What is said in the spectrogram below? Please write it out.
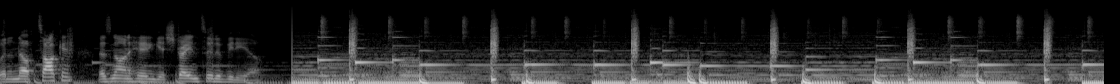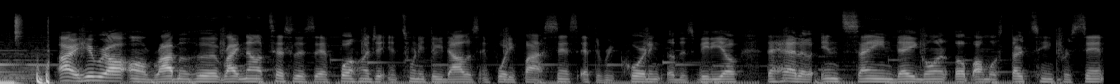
But enough talking, let's go on ahead and get straight into the video. All right, here we are on Robinhood. Right now, Tesla is at $423.45 at the recording of this video. They had an insane day going up almost 13%,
